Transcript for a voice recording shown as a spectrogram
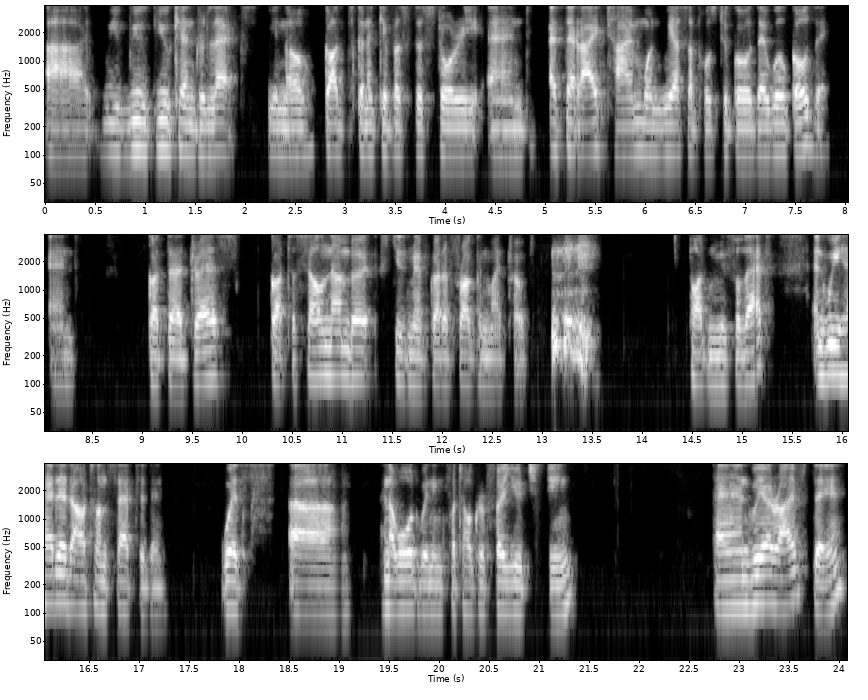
uh, you, you, you can relax. You know, God's going to give us the story. And at the right time, when we are supposed to go there, we'll go there. And got the address, got a cell number. Excuse me, I've got a frog in my throat. Pardon me for that. And we headed out on Saturday with uh, an award winning photographer, Eugene. And we arrived there.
